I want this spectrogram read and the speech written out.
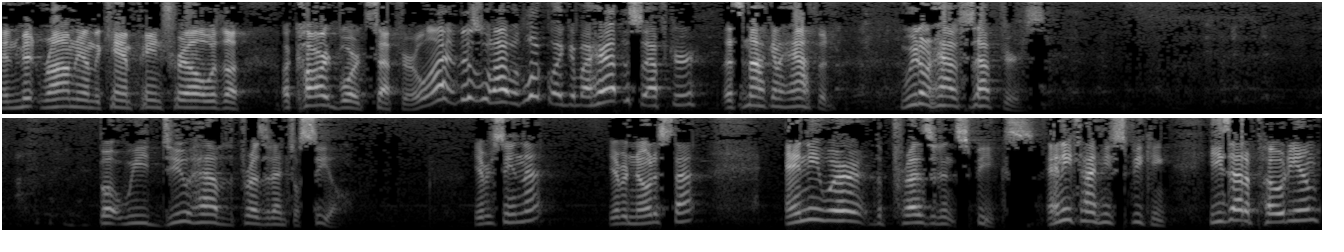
and Mitt Romney on the campaign trail with a a cardboard scepter. Well, I, this is what I would look like if I had the scepter. That's not going to happen. We don't have scepters. But we do have the presidential seal. You ever seen that? You ever noticed that? Anywhere the president speaks, anytime he's speaking, he's at a podium,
